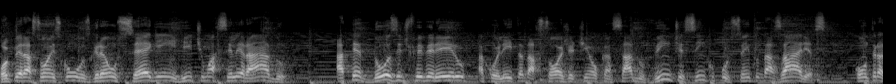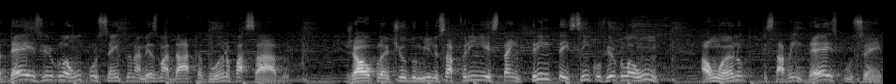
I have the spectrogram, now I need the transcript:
Operações com os grãos seguem em ritmo acelerado, até 12 de fevereiro, a colheita da soja tinha alcançado 25% das áreas, contra 10,1% na mesma data do ano passado. Já o plantio do milho safrinha está em 35,1%, há um ano estava em 10%.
